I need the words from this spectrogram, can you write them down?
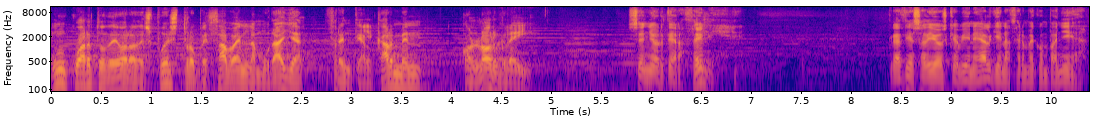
Un cuarto de hora después tropezaba en la muralla, frente al Carmen, con Lord Grey. Señor de Araceli. Gracias a Dios que viene alguien a hacerme compañía.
